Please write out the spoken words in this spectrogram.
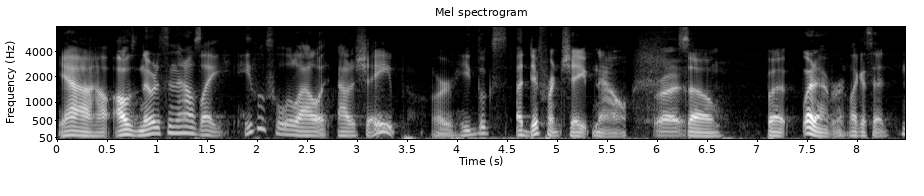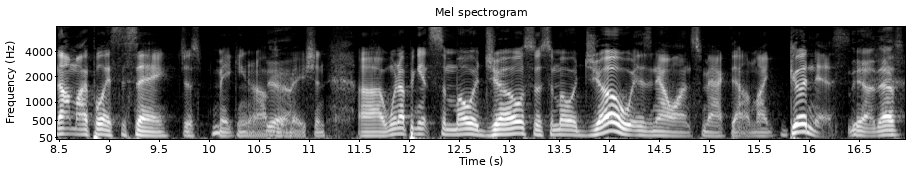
yeah, I, I was noticing that I was like, he looks a little out out of shape, or he looks a different shape now. Right. So, but whatever. Like I said, not my place to say. Just making an observation. Uh, went up against Samoa Joe, so Samoa Joe is now on SmackDown. My goodness. Yeah, that's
